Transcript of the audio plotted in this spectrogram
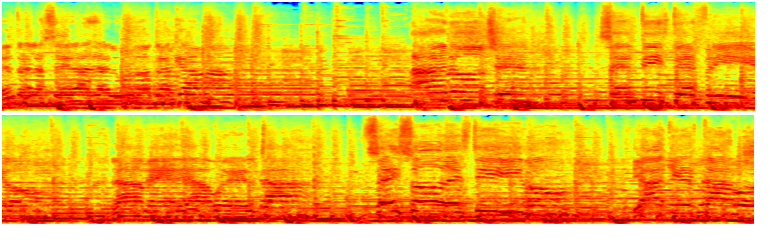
entre las ceras de alguna otra cama. Anoche sentiste frío. La media vuelta se hizo destino. Y aquí estás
